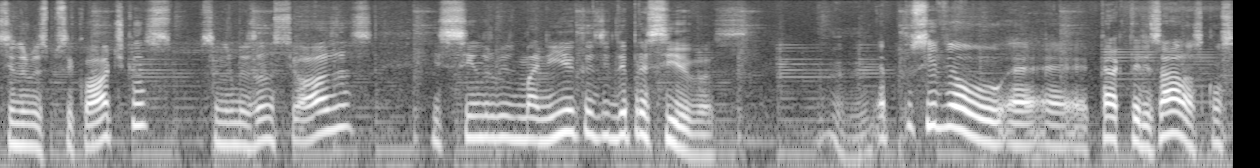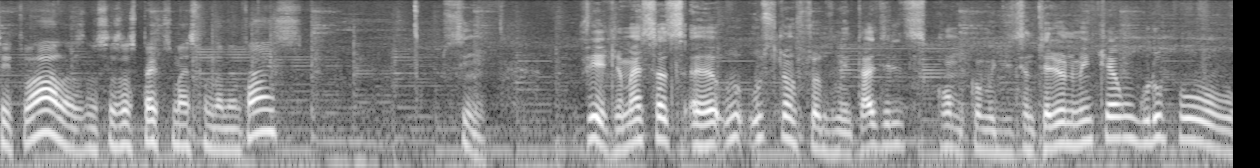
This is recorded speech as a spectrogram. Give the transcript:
Síndromes psicóticas, síndromes ansiosas e síndromes maníacas e depressivas. Uhum. É possível é, é, caracterizá-las, conceituá-las nos seus aspectos mais fundamentais? Sim. Veja, mas essas, o- os transtornos mentais, eles, como, como eu disse anteriormente, é um grupo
